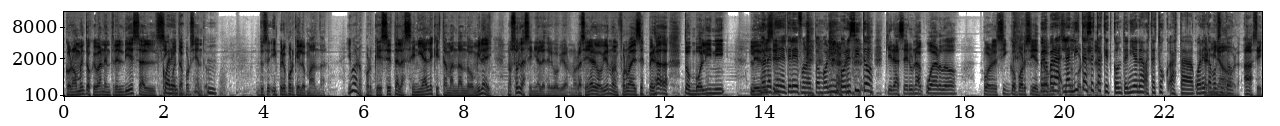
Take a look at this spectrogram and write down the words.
con aumentos que van entre el 10 al 40. 50%. Mm. Entonces, ¿y pero por qué lo mandan? Y bueno, porque es esta las señales que está mandando Milei. No son las señales del gobierno. La señal del gobierno en forma desesperada, Tombolini le No dice la tiene el teléfono el Tombolini, pobrecito. quiere hacer un acuerdo por el 5%. Pero para, las 25%. listas estas que contenían hasta estos hasta 40%. Termina ahora. Ah, sí.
